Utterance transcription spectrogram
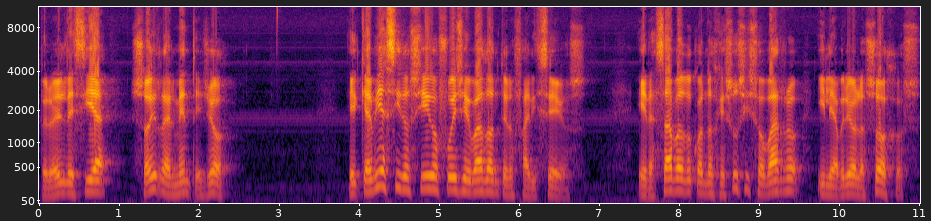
Pero él decía, soy realmente yo. El que había sido ciego fue llevado ante los fariseos. Era sábado cuando Jesús hizo barro y le abrió los ojos.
